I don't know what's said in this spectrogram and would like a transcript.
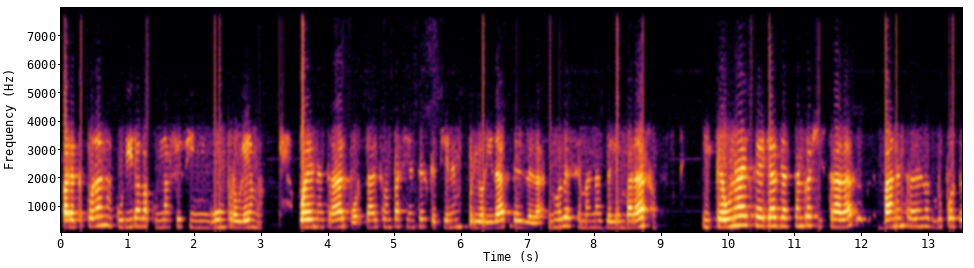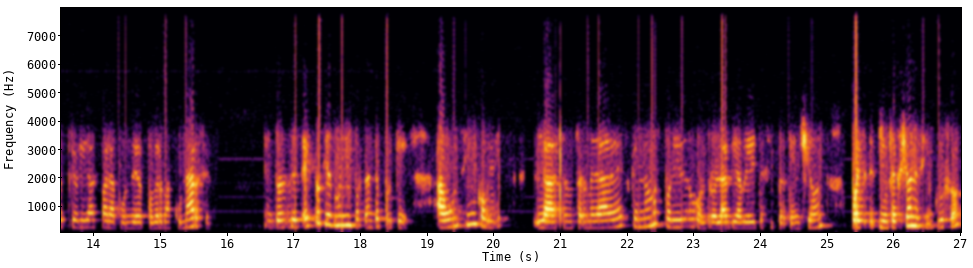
para que puedan acudir a vacunarse sin ningún problema. Pueden entrar al portal, son pacientes que tienen prioridad desde las nueve semanas del embarazo y que una vez que ellas ya están registradas, van a entrar en los grupos de prioridad para poder, poder vacunarse. Entonces, esto sí es muy importante porque aún sin COVID, las enfermedades que no hemos podido controlar, diabetes, hipertensión, pues infecciones incluso,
